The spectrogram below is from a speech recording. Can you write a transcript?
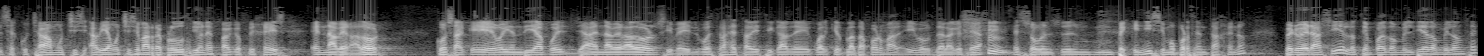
Se escuchaba había muchísimas reproducciones para que os fijéis en navegador cosa que hoy en día, pues ya en navegador, si veis vuestras estadísticas de cualquier plataforma, de iVoox, de la que sea, hmm. eso es un pequeñísimo porcentaje, ¿no? Pero era así en los tiempos de 2010, 2011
